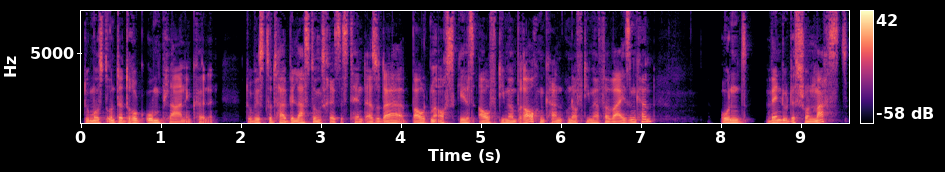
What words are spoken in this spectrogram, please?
Du musst unter Druck umplanen können. Du bist total belastungsresistent. Also da baut man auch Skills auf, die man brauchen kann und auf die man verweisen kann. Und wenn du das schon machst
